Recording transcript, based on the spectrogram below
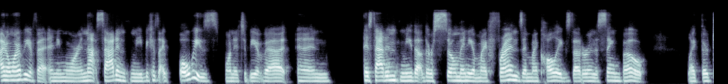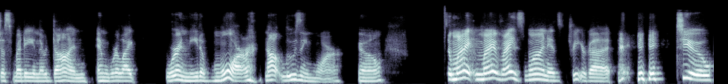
i don't want to be a vet anymore and that saddens me because i've always wanted to be a vet and it saddens me that there's so many of my friends and my colleagues that are in the same boat like they're just ready and they're done. And we're like we're in need of more not losing more you know? So my my advice one is treat your gut. Two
